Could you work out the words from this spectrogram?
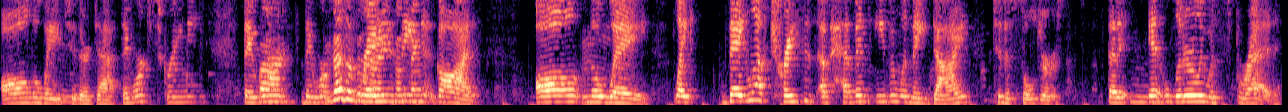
all the way to their death. They weren't screaming. They Wow. weren't they were That doesn't show you praising. God all the Mm-hmm. way. Like they left traces of heaven even when they died to the soldiers. That it Mm. it literally was spread.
